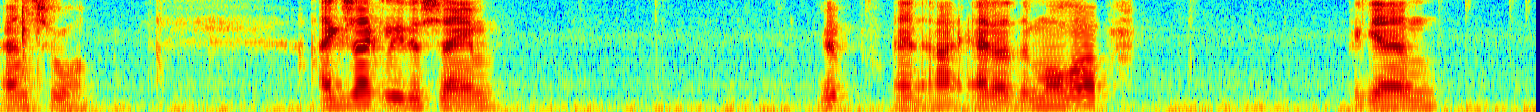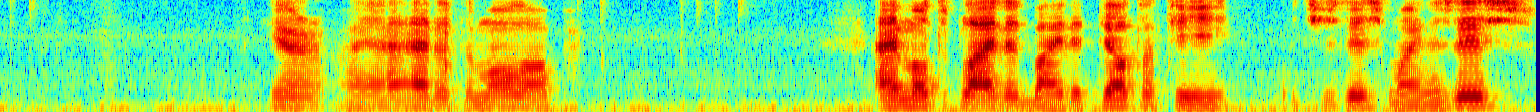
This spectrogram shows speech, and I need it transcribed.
and so on. Exactly the same. Yep, and I added them all up. Again, here I added them all up. I multiplied it by the delta t, which is this minus this,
